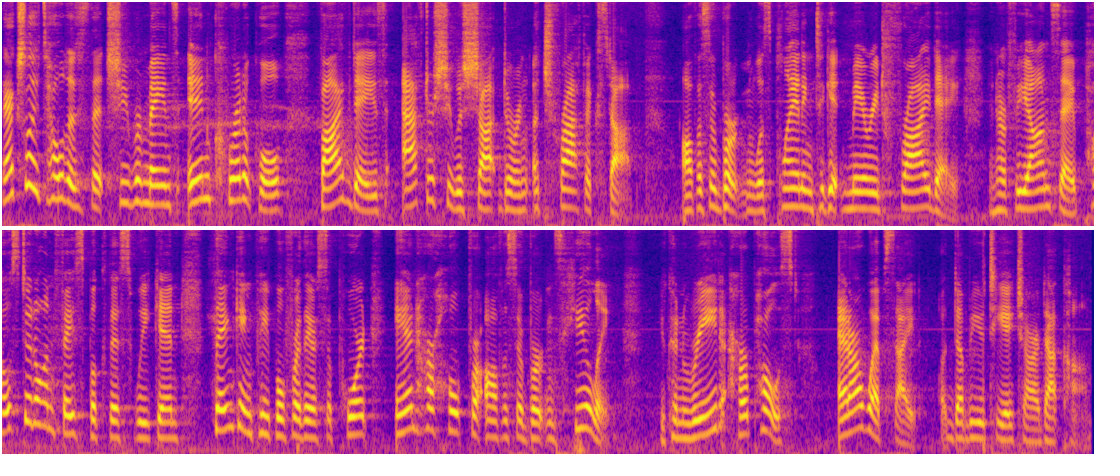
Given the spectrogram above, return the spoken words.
They actually told us that she remains in critical five days after she was shot during a traffic stop. Officer Burton was planning to get married Friday, and her fiance posted on Facebook this weekend thanking people for their support and her hope for Officer Burton's healing. You can read her post at our website, WTHR.com.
